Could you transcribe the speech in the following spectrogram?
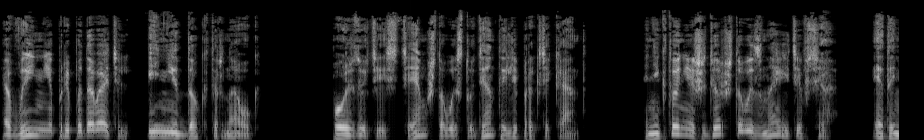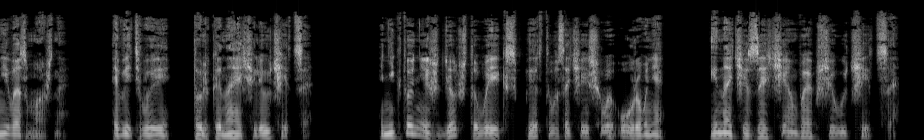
Вы не преподаватель и не доктор наук. Пользуйтесь тем, что вы студент или практикант. Никто не ждет, что вы знаете все. Это невозможно. Ведь вы только начали учиться. Никто не ждет, что вы эксперт высочайшего уровня, иначе зачем вообще учиться?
